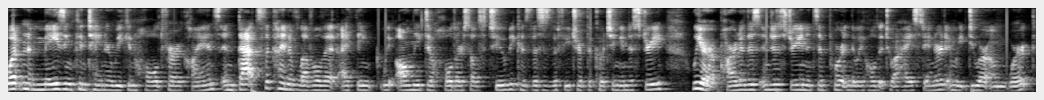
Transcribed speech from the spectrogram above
what an amazing container we can hold for our clients. And that's the kind of level that I think we all need to hold ourselves to because this is the future of the coaching industry. We are a part of this industry and it's important that we hold it to a high standard and we do our own work.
